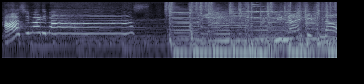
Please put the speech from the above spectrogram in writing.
始まります United n o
